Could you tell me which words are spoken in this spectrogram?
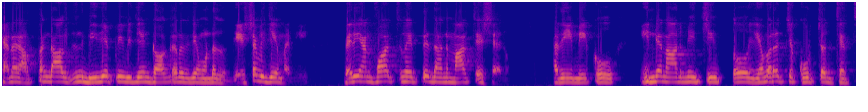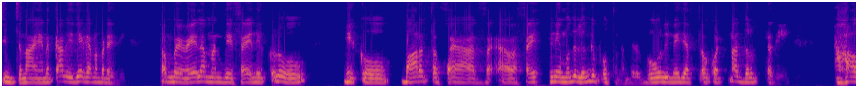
కానీ అది అర్థం కావాల్సింది బీజేపీ విజయం కాంగ్రెస్ విజయం ఉండదు. దేశ విజయం అది. వెరీ అన్ఫార్చునేట్లీ దాన్ని మార్చేశారు. అది మీకు ఇండియన్ ఆర్మీ చీఫ్తో ఎవరొచ్చి కూర్చొని చర్చించినా వెనకాల ఇదే కనబడేది. తొంభై వేల మంది సైనికులు మీకు భారత సైన్యం ముందు లొంగిపోతున్నారు. మీరు గూగుల్ ఇమేజెస్లో కొట్టినా దొరుకుతుంది. How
